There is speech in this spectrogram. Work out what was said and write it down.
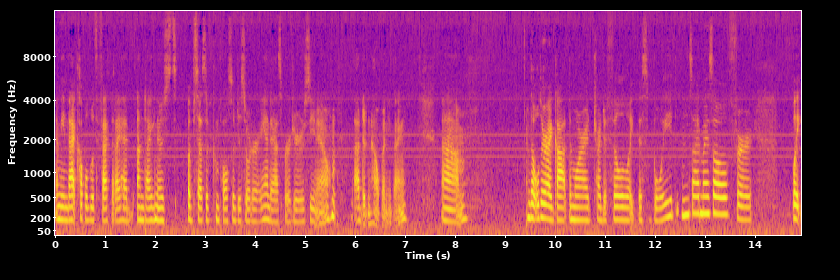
I mean, that coupled with the fact that I had undiagnosed obsessive compulsive disorder and Asperger's, you know, that didn't help anything. Um, the older I got, the more I tried to fill like this void inside myself, or like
